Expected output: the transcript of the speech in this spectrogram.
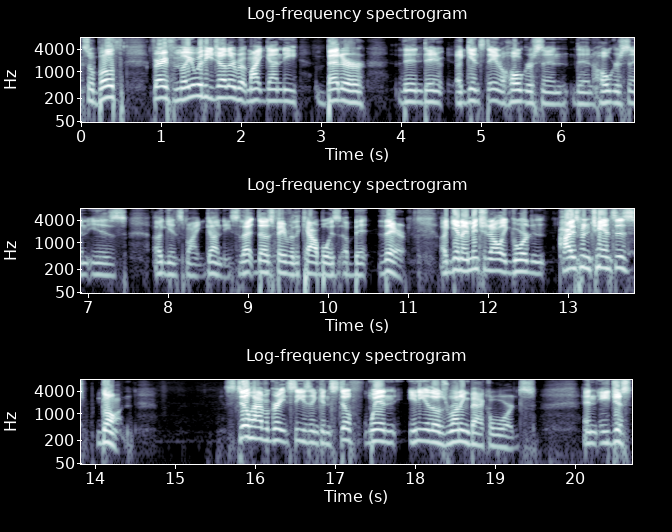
So both very familiar with each other, but Mike Gundy better than Dan- against Dana Holgorsen than Holgorsen is against Mike Gundy. So that does favor the Cowboys a bit there. Again, I mentioned Ollie Gordon. Heisman chances gone still have a great season, can still win any of those running back awards. And he just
